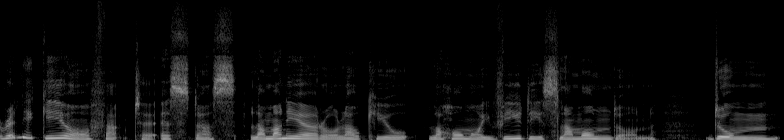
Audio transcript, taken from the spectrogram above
religio facte estas la maniero la kiu la homoj vidis la mondon dum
